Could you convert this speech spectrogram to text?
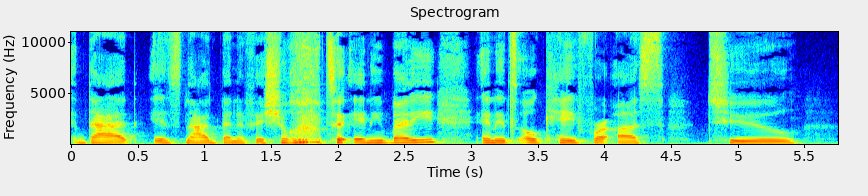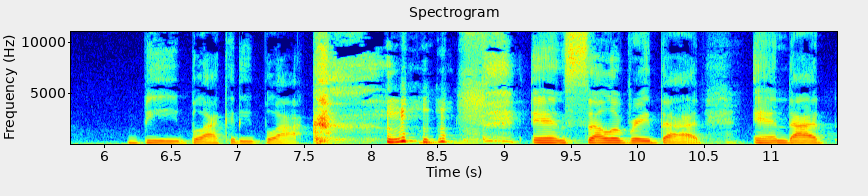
that is not beneficial to anybody. And it's okay for us to be blackety black and celebrate that, and that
